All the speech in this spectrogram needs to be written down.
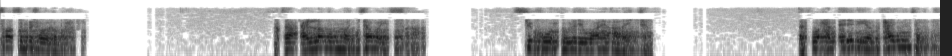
saas meesha way ka baxay marka cilladu ma jabaysaa siku wuxuu leeyahy waa inaanay jabin laakiin waxaa la eegaya maxay u jabtay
